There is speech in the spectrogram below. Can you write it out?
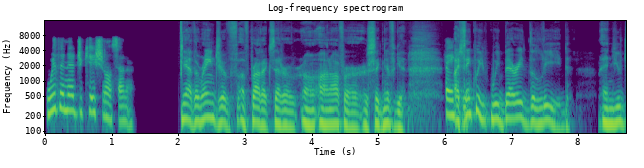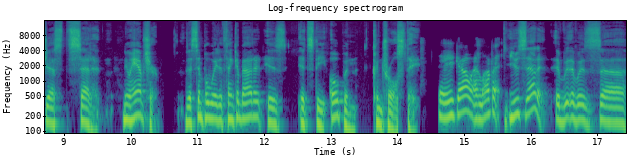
with an educational center? Yeah, the range of, of products that are uh, on offer are significant. Thank you. I you. think we, we buried the lead, and you just said it. New Hampshire, the simple way to think about it is it's the open control state. There you go. I love it. You said it. It, it was. Uh,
